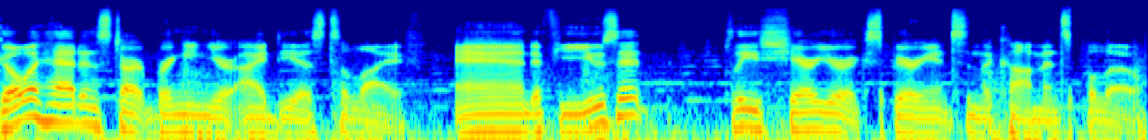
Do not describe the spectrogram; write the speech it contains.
Go ahead and start bringing your ideas to life. And if you use it, please share your experience in the comments below.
